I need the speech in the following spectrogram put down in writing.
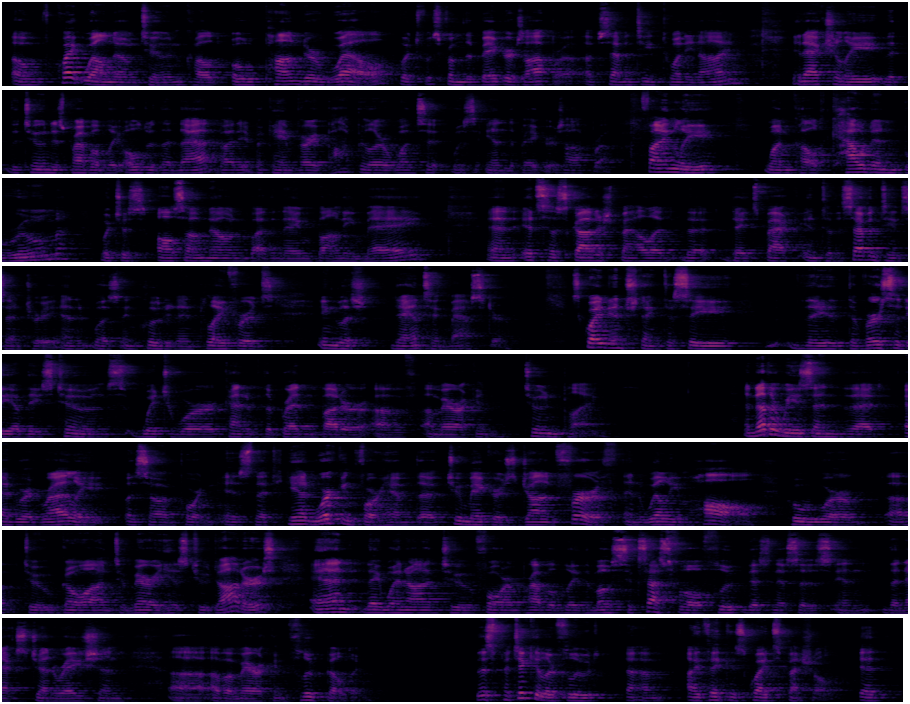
a quite well-known tune called O Ponder Well, which was from the Beggar's Opera of 1729. It actually, the, the tune is probably older than that, but it became very popular once it was in the Beggar's Opera. Finally, one called Cowden Broom, which is also known by the name Bonnie May. And it's a Scottish ballad that dates back into the 17th century and it was included in Playford's English Dancing Master. It's quite interesting to see the diversity of these tunes, which were kind of the bread and butter of American tune playing. Another reason that Edward Riley was so important is that he had working for him the two makers John Firth and William Hall, who were uh, to go on to marry his two daughters, and they went on to form probably the most successful flute businesses in the next generation uh, of American flute building. This particular flute, um, I think, is quite special. It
